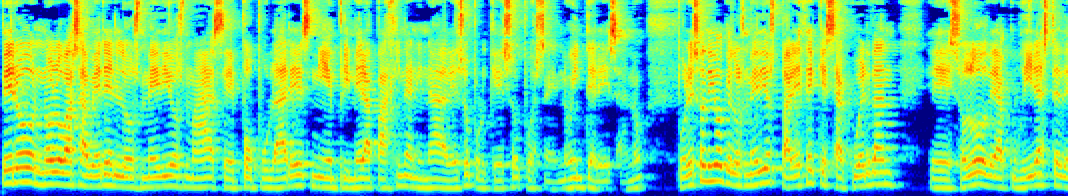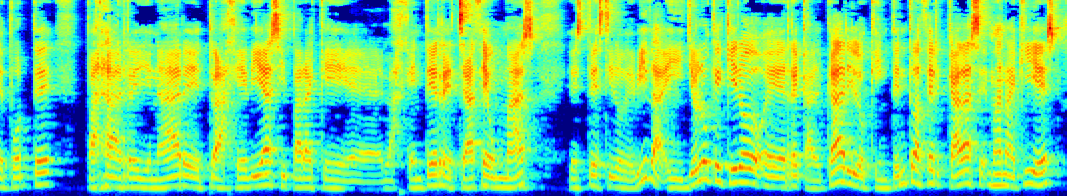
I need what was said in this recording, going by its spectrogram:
pero no lo vas a ver en los medios más populares ni en primera página ni nada de eso, porque eso pues eh, no interesa, ¿no? Por eso digo que los medios parece que se acuerdan eh, solo de acudir a este deporte para rellenar eh, tragedias y para que la gente rechace aún más este estilo de vida. Y yo lo que quiero recalcar y lo que intento hacer cada semana aquí es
